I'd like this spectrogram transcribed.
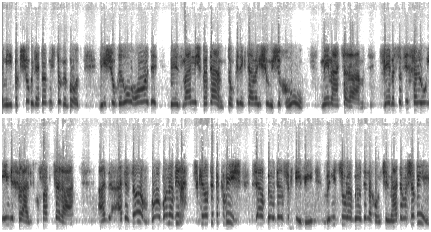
הם ייפגשו בדלתות מסתובבות וישוחררו עוד בזמן משפטם, תוך כדי כתב האישום, ישוחררו ממעצרם ובסוף יכלו, אם בכלל, לתקופה קצרה אז, אז עזוב, בוא, בוא נעביר זקנות את הכביש, זה הרבה יותר אפקטיבי וניצול הרבה יותר נכון של מעט המשאבים.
